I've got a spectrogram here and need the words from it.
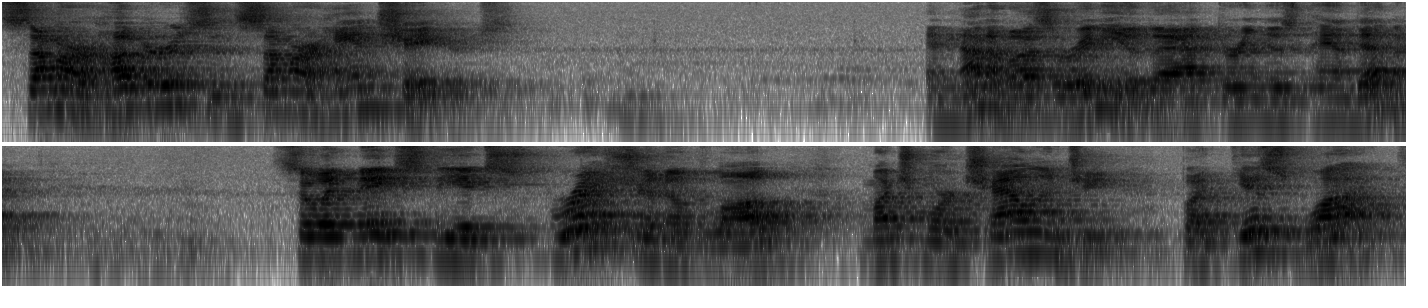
Some are huggers and some are handshakers. And none of us are any of that during this pandemic. So it makes the expression of love much more challenging. But guess what?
